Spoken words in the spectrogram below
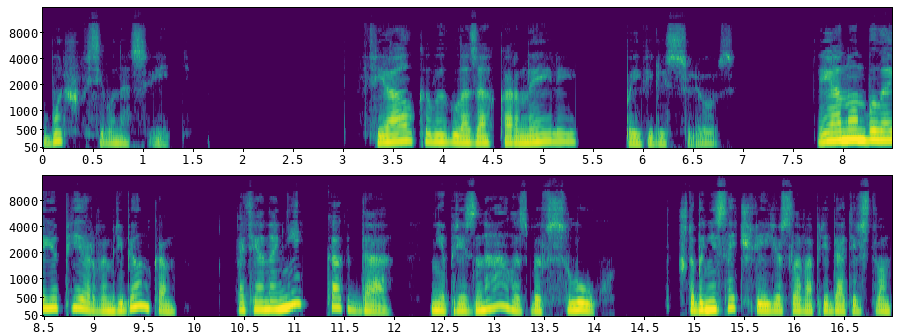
больше всего на свете. Фиалковых глазах Корнелии появились слезы. Рианон была ее первым ребенком, хотя она ни никогда не призналась бы вслух, чтобы не сочли ее слова предательством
